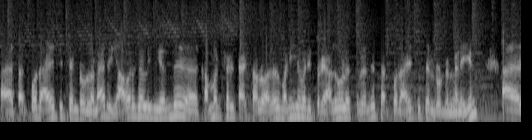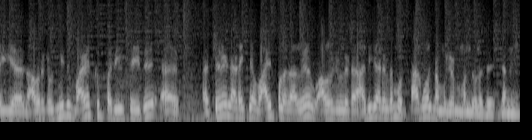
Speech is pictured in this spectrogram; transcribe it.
அஹ், தற்போது அழைத்து சென்றுள்ளனர். அவர்கள் இங்கிருந்து கமர்ஷியல் டாக்ஸ் அலுவலர் அதாவது வணிக வரித்துறை அலுவலகத்திலிருந்து தற்போது அழைத்து சென்றுள்ள நிலையில் அஹ், அவர்கள் மீது வழக்கு பதிவு செய்து அஹ், சிறையில் அடைக்க வாய்ப்புள்ளதாக அவர்களிடம் அதிகாரிகளிடம் ஒரு தகவல் நமக்கு வந்துள்ளது ஜன்னி.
